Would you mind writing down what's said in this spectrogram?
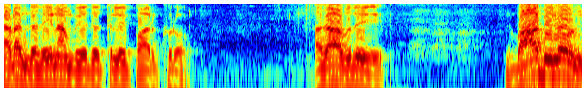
நடந்ததை நாம் வேதத்திலே பார்க்கிறோம். அதாவது பாபிலோன்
